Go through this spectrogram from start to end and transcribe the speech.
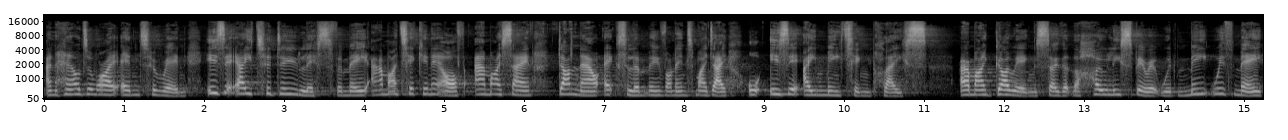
and how do I enter in? Is it a to do list for me? Am I ticking it off? Am I saying, done now, excellent, move on into my day? Or is it a meeting place? Am I going so that the Holy Spirit would meet with me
